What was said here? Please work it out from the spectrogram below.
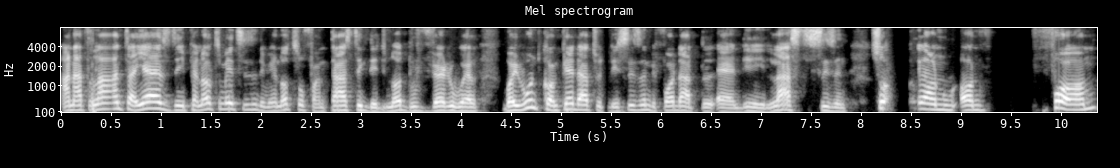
And Atalanta, yes, the penultimate season they were not so fantastic. They did not do very well, but you won't compare that to the season before that and uh, the last season. So on on form,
